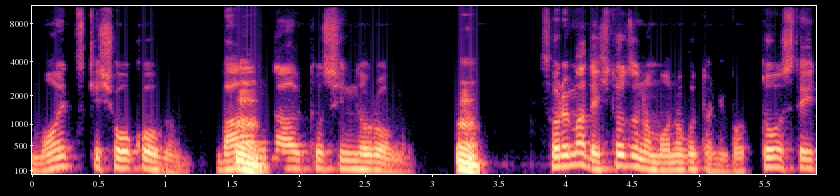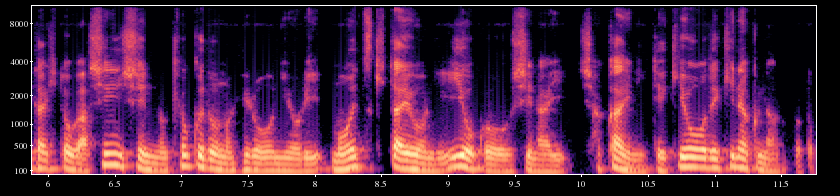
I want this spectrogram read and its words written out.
燃え尽き症候群、バーンアウトシンドローム。うんそれまで一つの物事に没頭していた人が心身の極度の疲労により燃え尽きたように意欲を失い、社会に適応できなくなること。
